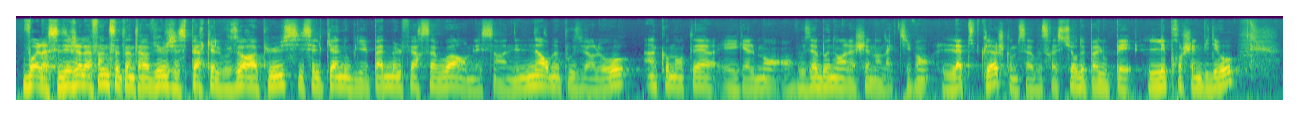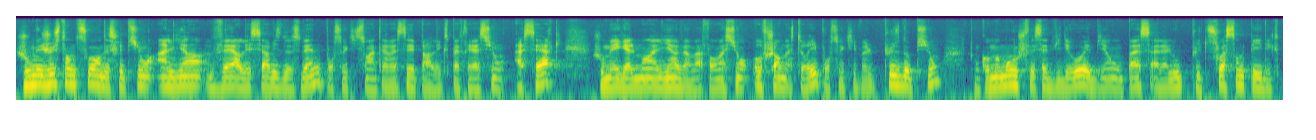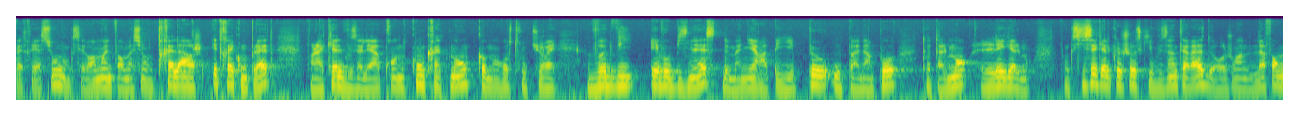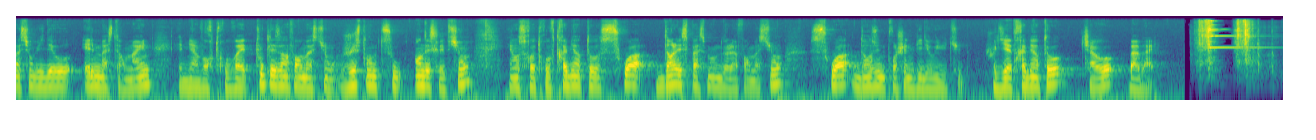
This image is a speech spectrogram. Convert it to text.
Voilà, c'est déjà la fin de cette interview, j'espère qu'elle vous aura plu. Si c'est le cas, n'oubliez pas de me le faire savoir en me laissant un énorme pouce vers le haut, un commentaire et également en vous abonnant à la chaîne en activant la petite cloche, comme ça vous serez sûr de ne pas louper les prochaines vidéos. Je vous mets juste en dessous en description un lien vers les services de Sven pour ceux qui sont intéressés par l'expatriation à CERC. Je vous mets également un lien vers ma formation Offshore Mastery pour ceux qui veulent plus d'options. Donc au moment où je fais cette vidéo, eh bien, on passe à la loupe plus de 60 pays d'expatriation. Donc c'est vraiment une formation très large et très complète dans laquelle vous allez apprendre concrètement comment restructurer votre vie et vos business de manière à payer peu ou pas d'impôts totalement légalement. Donc si c'est quelque chose qui vous intéresse de rejoindre la formation vidéo et le mastermind, eh bien vous retrouverez toutes les informations juste en dessous en description. Et on se retrouve très bientôt soit dans l'espace membre de la formation, soit dans une prochaine vidéo YouTube. Je vous dis à très bientôt. Ciao, bye bye.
